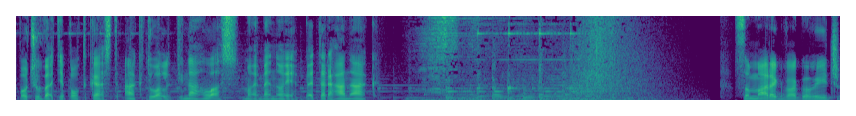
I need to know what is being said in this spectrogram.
Počúvate podcast Aktuality na hlas. Moje meno je Peter Hanák. Som Marek Vagovič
